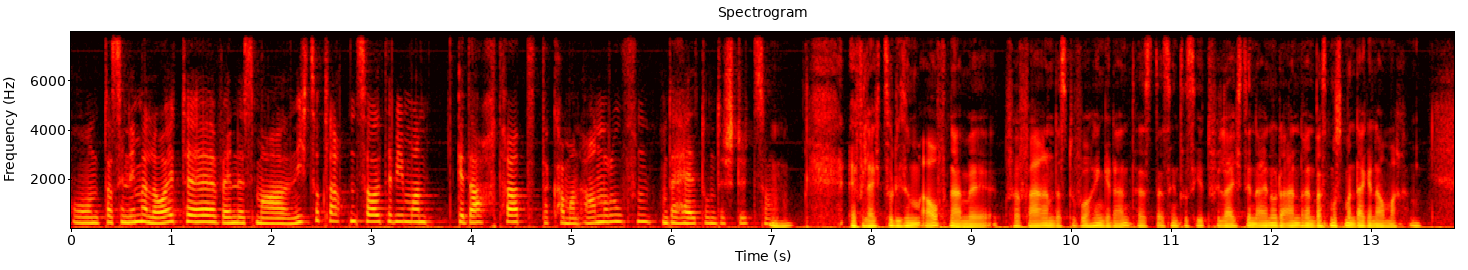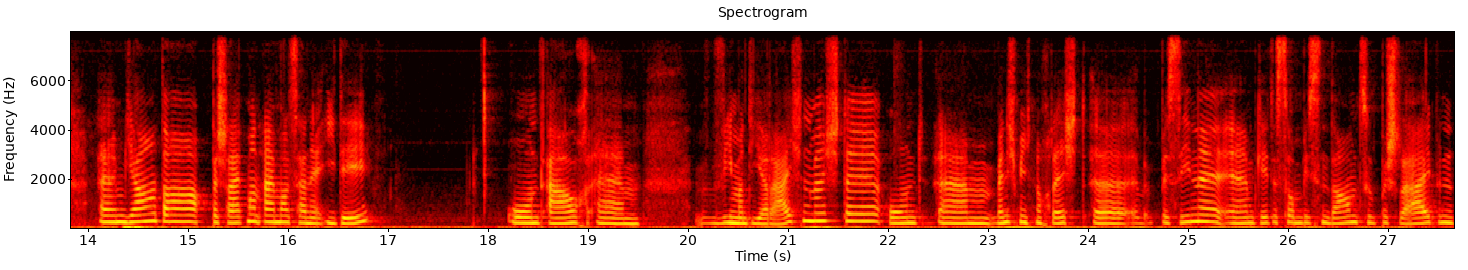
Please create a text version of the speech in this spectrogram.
Und das sind immer Leute, wenn es mal nicht so klappen sollte, wie man gedacht hat, da kann man anrufen und erhält Unterstützung. Mhm. Äh, vielleicht zu diesem Aufnahmeverfahren, das du vorhin genannt hast, das interessiert vielleicht den einen oder anderen. Was muss man da genau machen? Ähm, ja, da beschreibt man einmal seine Idee und auch ähm, wie man die erreichen möchte. Und ähm, wenn ich mich noch recht äh, besinne, äh, geht es so ein bisschen darum zu beschreiben,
